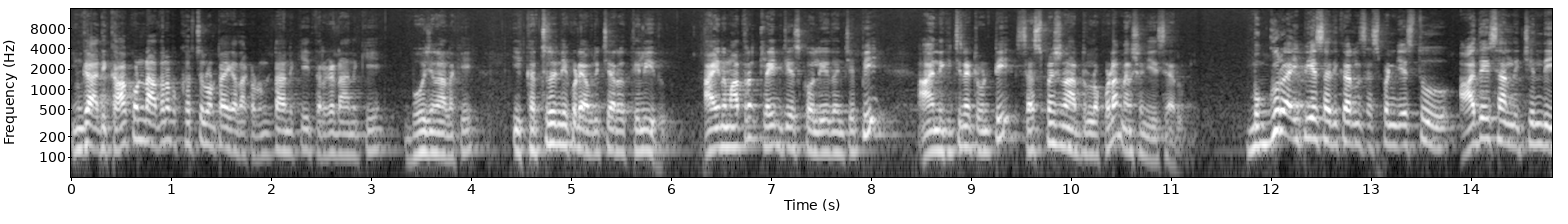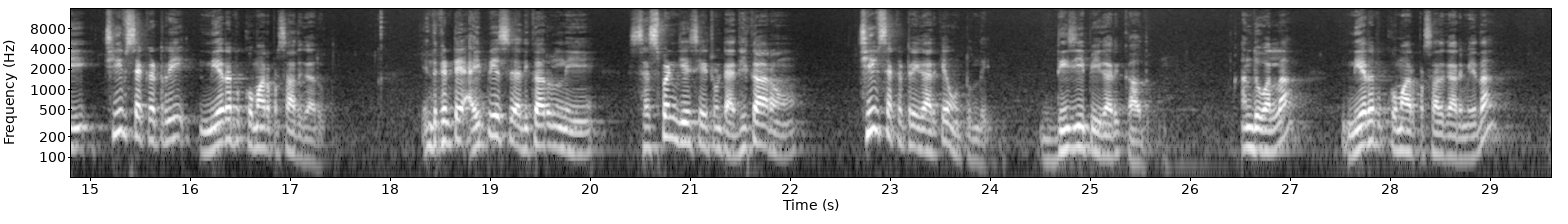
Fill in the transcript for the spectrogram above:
ఇంకా అది కాకుండా అదనపు ఖర్చులు ఉంటాయి కదా అక్కడ ఉండటానికి తిరగడానికి భోజనాలకి. ఈ ఖర్చులన్నీ కూడా ఎవరిచ్చారో తెలియదు ఆయన మాత్రం క్లెయిమ్ చేసుకోలేదు అని చెప్పి ఆయనకి ఇచ్చినటువంటి సస్పెన్షన్ ఆర్డర్లో కూడా మెన్షన్ చేశారు. ముగ్గురు ఐపీఎస్ అధికారులను సస్పెండ్ చేస్తూ ఆదేశాలను ఇచ్చింది చీఫ్ సెక్రటరీ నీరబ్ కుమార్ ప్రసాద్ గారు. ఎందుకంటే ఐపీఎస్ అధికారుల్ని సస్పెండ్ చేసేటువంటి అధికారం చీఫ్ సెక్రటరీ గారికే ఉంటుంది డీజీపీ గారికి కాదు. అందువల్ల నీరబ్ కుమార్ ప్రసాద్ గారి మీద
